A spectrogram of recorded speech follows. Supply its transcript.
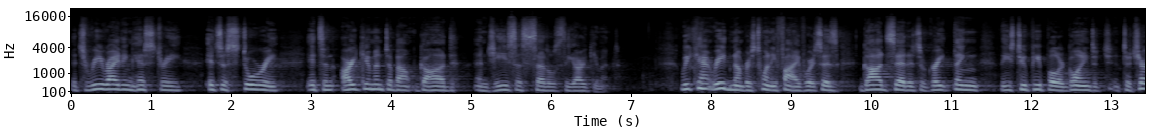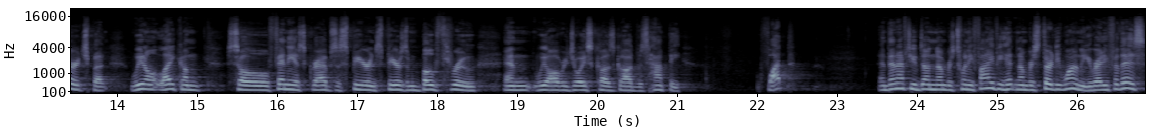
it's rewriting history, it's a story, it's an argument about God, and Jesus settles the argument. We can't read Numbers 25 where it says, God said it's a great thing these two people are going to, to church, but we don't like them. So Phineas grabs a spear and spears them both through, and we all rejoice because God was happy. What? And then after you've done Numbers 25, you hit Numbers 31. Are you ready for this?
